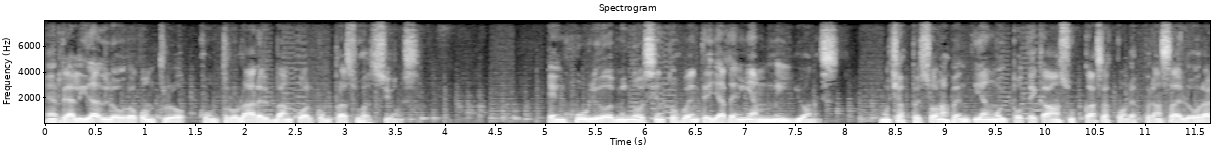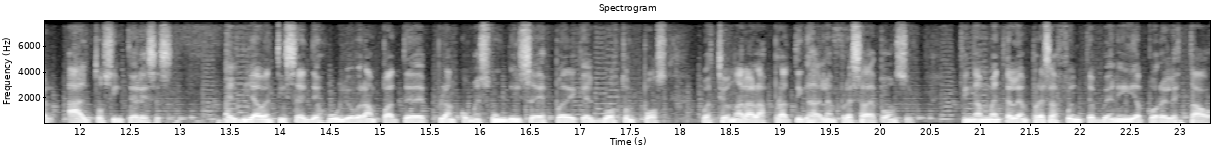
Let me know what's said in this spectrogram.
En realidad logró controlar el banco al comprar sus acciones. En julio de 1920 ya tenían millones. Muchas personas vendían o hipotecaban sus casas con la esperanza de lograr altos intereses. El día 26 de julio gran parte del plan comenzó a hundirse después de que el Boston Post cuestionara las prácticas de la empresa de Ponzi. Finalmente la empresa fue intervenida por el Estado,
